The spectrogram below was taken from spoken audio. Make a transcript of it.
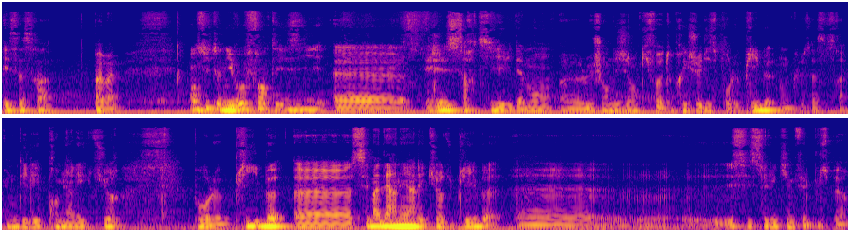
et ça sera pas mal. Ensuite au niveau fantasy, euh, j'ai sorti évidemment Le Chant des gens qu'il faut à tout prix que je lise pour le plib. Donc ça, ça sera une des premières lectures pour le plib. c'est ma dernière lecture du plib. c'est celui qui me fait le plus peur.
